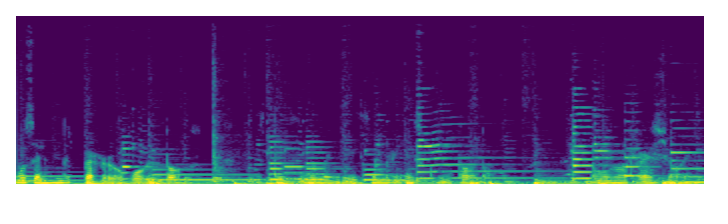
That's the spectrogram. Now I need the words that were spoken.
Estamos en el Perro Bull 2. Este 19 de diciembre es con todo. Uno recio, ¿eh?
